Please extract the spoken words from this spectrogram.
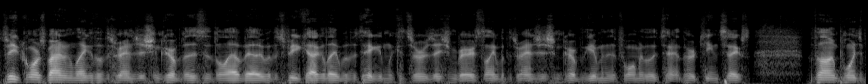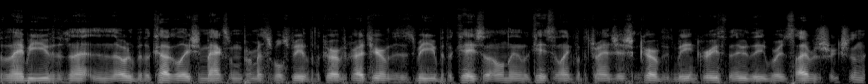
Speed corresponding length of the transition curve. This is the lab value with the speed calculated with the taking the consideration various length of the transition curve given in the formula 13.6. The following points of the may be used noted with the calculation maximum permissible speed of the curve. The criterion is to be with the case only in the case of length of the transition curve to be increased due to the side restriction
